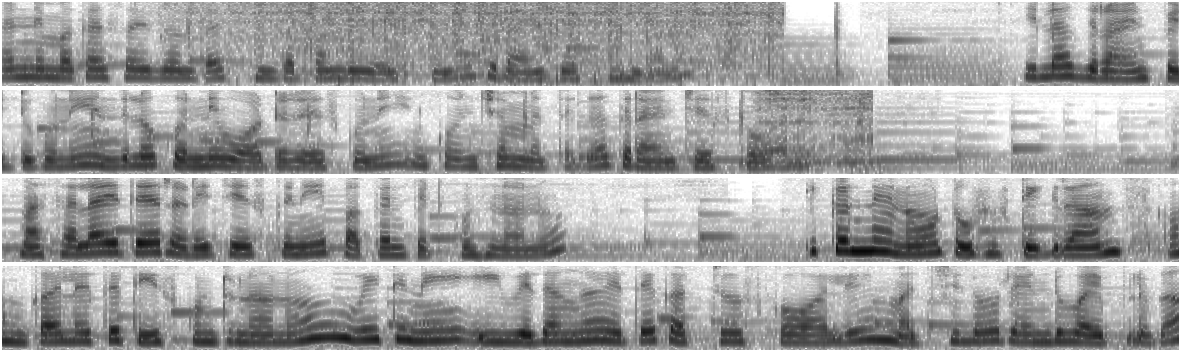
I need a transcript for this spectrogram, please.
అండ్ నిమ్మకాయ సైజ్ అంతా చింతపండు వేసుకుని గ్రైండ్ చేసుకుంటున్నాను ఇలా గ్రైండ్ పెట్టుకుని ఇందులో కొన్ని వాటర్ వేసుకుని ఇంకొంచెం మెత్తగా గ్రైండ్ చేసుకోవాలి. మసాలా అయితే రెడీ చేసుకుని పక్కన పెట్టుకుంటున్నాను. ఇక్కడ నేను టూ ఫిఫ్టీ గ్రామ్స్ వంకాయలు అయితే తీసుకుంటున్నాను. వీటిని ఈ విధంగా అయితే కట్ చేసుకోవాలి. మధ్యలో రెండు వైపులుగా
